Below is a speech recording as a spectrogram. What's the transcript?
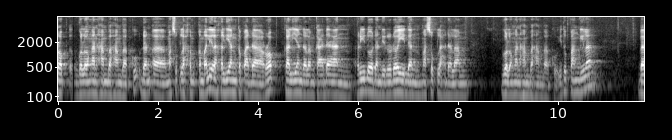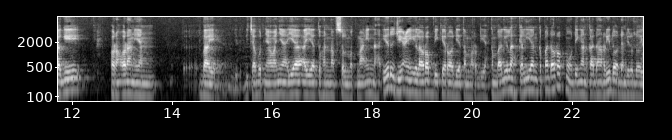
Rob golongan hamba-hambaku dan uh, masuklah kembalilah kalian kepada Rob kalian dalam keadaan ridho dan diridhoi dan masuklah dalam golongan hamba-hambaku. Itu panggilan bagi orang-orang yang uh, baik. Dicabut nyawanya ya Tuhan nafsul mutmainnah irji'i ila rabbiki radiyatan mardiyah. Kembalilah kalian kepada Rabbmu dengan keadaan ridho dan diridhoi.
